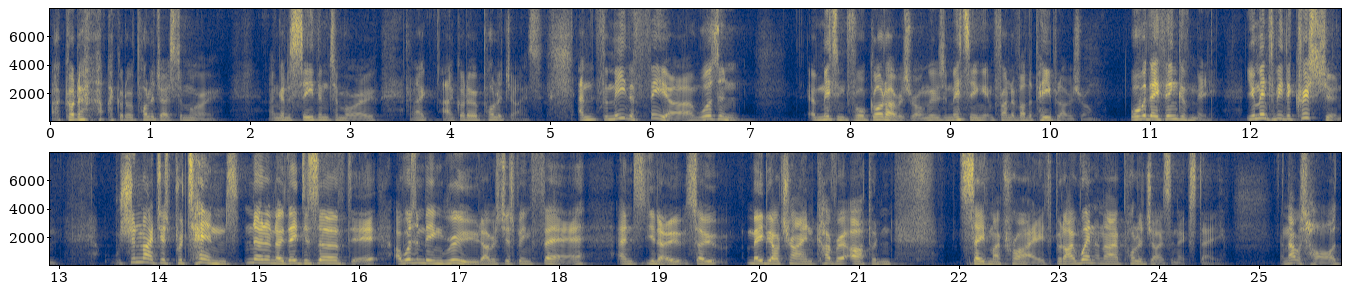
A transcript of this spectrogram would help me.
I've, got, to, I've got to apologize tomorrow. I'm going to see them tomorrow, and I, I've got to apologize. And for me, the fear wasn't admitting before God I was wrong, it was admitting in front of other people I was wrong. What would they think of me? You're meant to be the Christian shouldn't I just pretend, no, no, no, they deserved it. I wasn't being rude, I was just being fair. And, you know, so maybe I'll try and cover it up and save my pride. But I went and I apologized the next day. And that was hard,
